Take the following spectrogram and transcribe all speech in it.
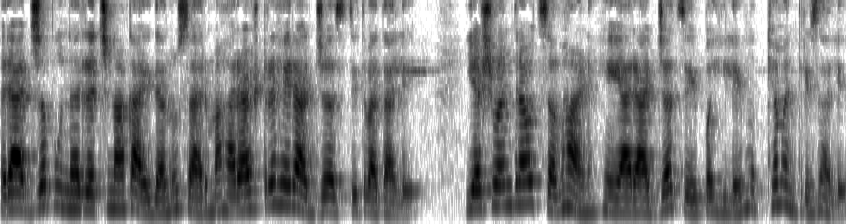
राज्य पुनर्रचना कायद्यानुसार महाराष्ट्र हे राज्य अस्तित्वात आले. यशवंतराव चव्हाण हे या राज्याचे पहिले मुख्यमंत्री झाले.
